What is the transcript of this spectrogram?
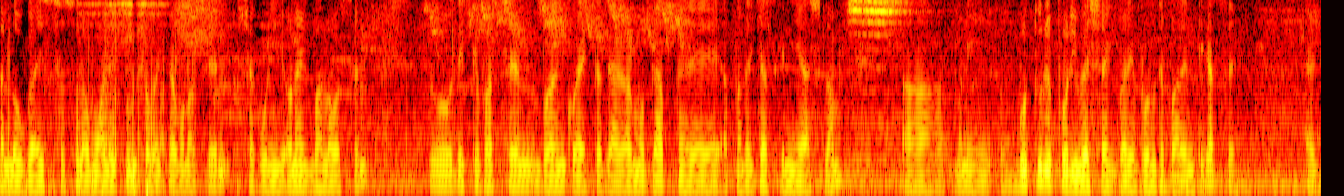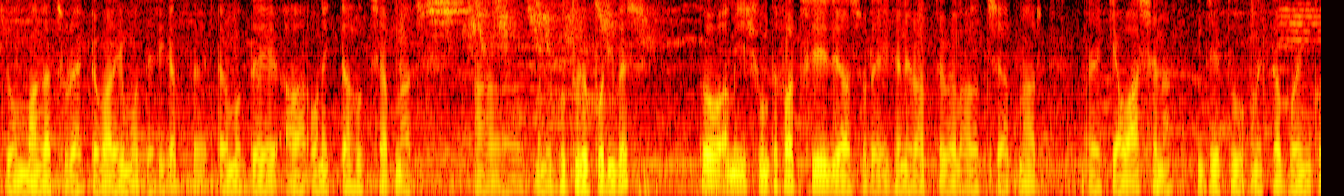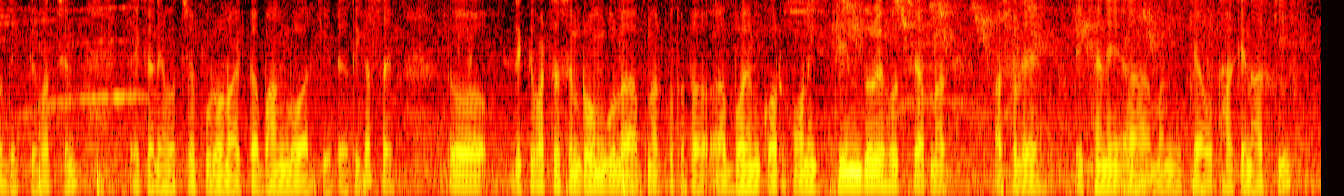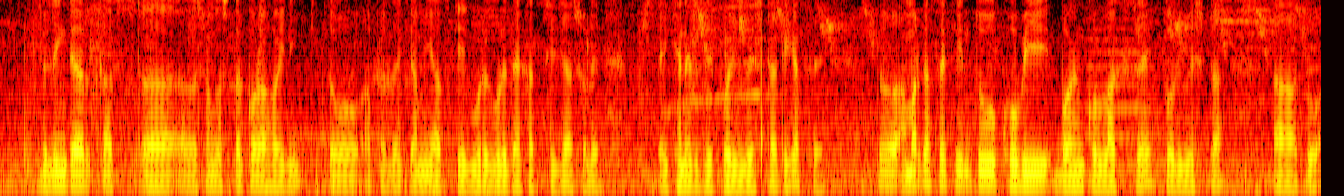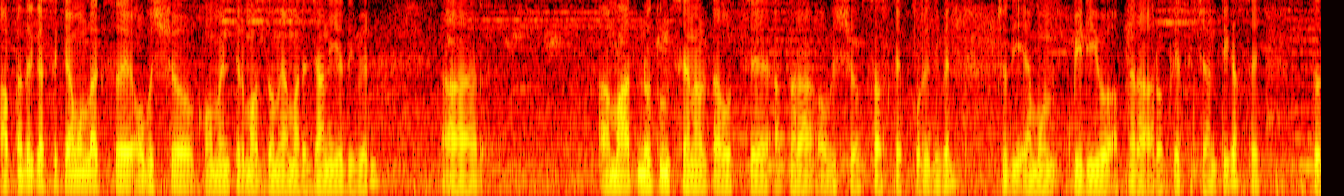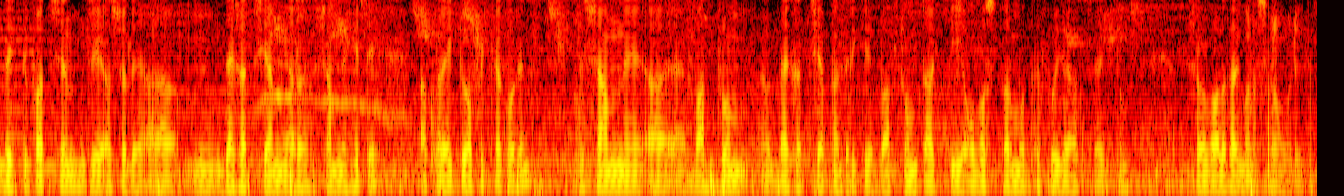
Hello guys, আসসালামু আলাইকুম। সবাই কেমন আছেন? আশা করি অনেক ভালো আছেন। তো দেখতে পাচ্ছেন, ভয়ঙ্কর একটা জায়গার মধ্যে আপনার, আপনাদেরকে আজকে নিয়ে আসলাম। মানে বুতুরে পরিবেশ একবারে বলতে পারেন, ঠিক আছে? একদম মাঙ্গাচুরা একটা বাড়ির মধ্যে, ঠিক আছে? এটার মধ্যে অনেকটা হচ্ছে আপনার মানে বুতুরে পরিবেশ। তো আমি শুনতে পাচ্ছি যে আসলে এখানে রাত্রেবেলা হচ্ছে আপনার কেউ আসে না। যেহেতু অনেকটা ভয়ঙ্কর দেখতে পাচ্ছেন। এখানে হচ্ছে পুরনো একটা বাংলো আর কি এটা ঠিক আছে? তো দেখতে পাচ্ছেন রুমগুলো আপনার কতটা ভয়ঙ্কর। অনেক দিন ধরে হচ্ছে আপনার আসলে এখানে মানে কেউ থাকে না আর কি। বিল্ডিংটার কাজ আহ, সংস্কার করা হয়নি। তো আপনাদেরকে আমি আজকে ঘুরে ঘুরে দেখাচ্ছি যে আসলে এখানের যে পরিবেশটা ঠিক আছে? তো আমার কাছে কিন্তু খুবই ভয়ঙ্কর লাগছে পরিবেশটা। তো আপনাদের কাছে কেমন লাগছে অবশ্য কমেন্টের মাধ্যমে আমার জানিয়ে দিবেন। আর আমার নতুন চ্যানেলটা হচ্ছে আপনারা অবশ্য সাবস্ক্রাইব করে দিবেন। যদি এমন ভিডিও আপনারা আরও পেতে চান, ঠিক আছে? তো দেখতে পাচ্ছেন যে আসলে দেখাচ্ছি আমি আরও সামনে হেঁটে। আপনারা একটু অপেক্ষা করেন। সামনে বাথরুম দেখাচ্ছি আপনাদেরকে। বাথরুমটা কি অবস্থার মধ্যে পড়ে আছে একদম। সবাই ভালো থাকবেন। আসসালামু আলাইকুম।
